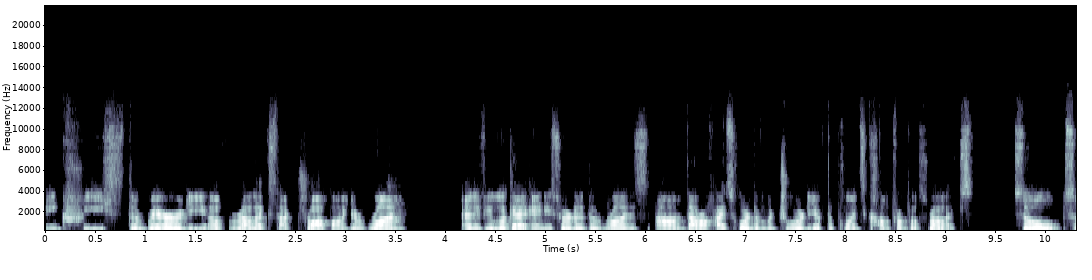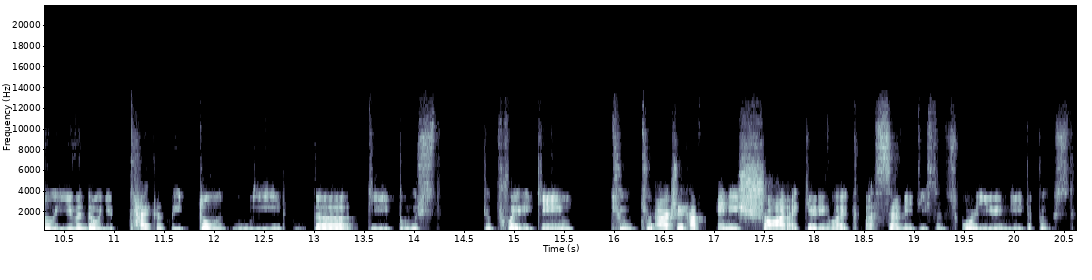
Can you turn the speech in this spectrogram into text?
increase the rarity of relics that drop on your run. And if you look at any sort of the runs um, that are high score, the majority of the points come from those relics. So so even though you technically don't need the the boost to play the game, to to actually have any shot at getting like a semi decent score, you need the boost.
